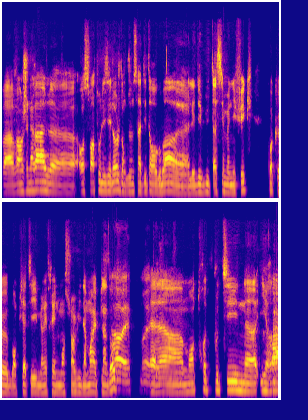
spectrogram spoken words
va, va en général euh, recevoir tous les éloges. Donc, je ne sais à Didier Drogba, euh, les débuts assez magnifiques. Quoique, bon, Piatti mériterait une mention évidemment et plein d'autres. Ah ouais, ouais. Euh, mon trop de Poutine ira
